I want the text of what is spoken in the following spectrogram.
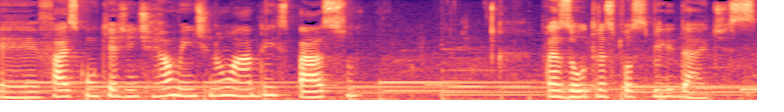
é, faz com que a gente realmente não abra espaço para as outras possibilidades,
